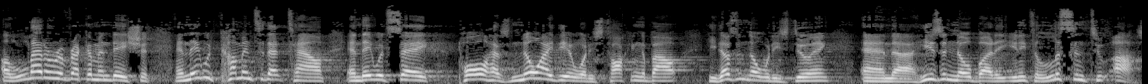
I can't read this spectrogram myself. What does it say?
a letter of recommendation. And they would come into that town and they would say, Paul has no idea what he's talking about. He doesn't know what he's doing, and uh, he's a nobody. You need to listen to us.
